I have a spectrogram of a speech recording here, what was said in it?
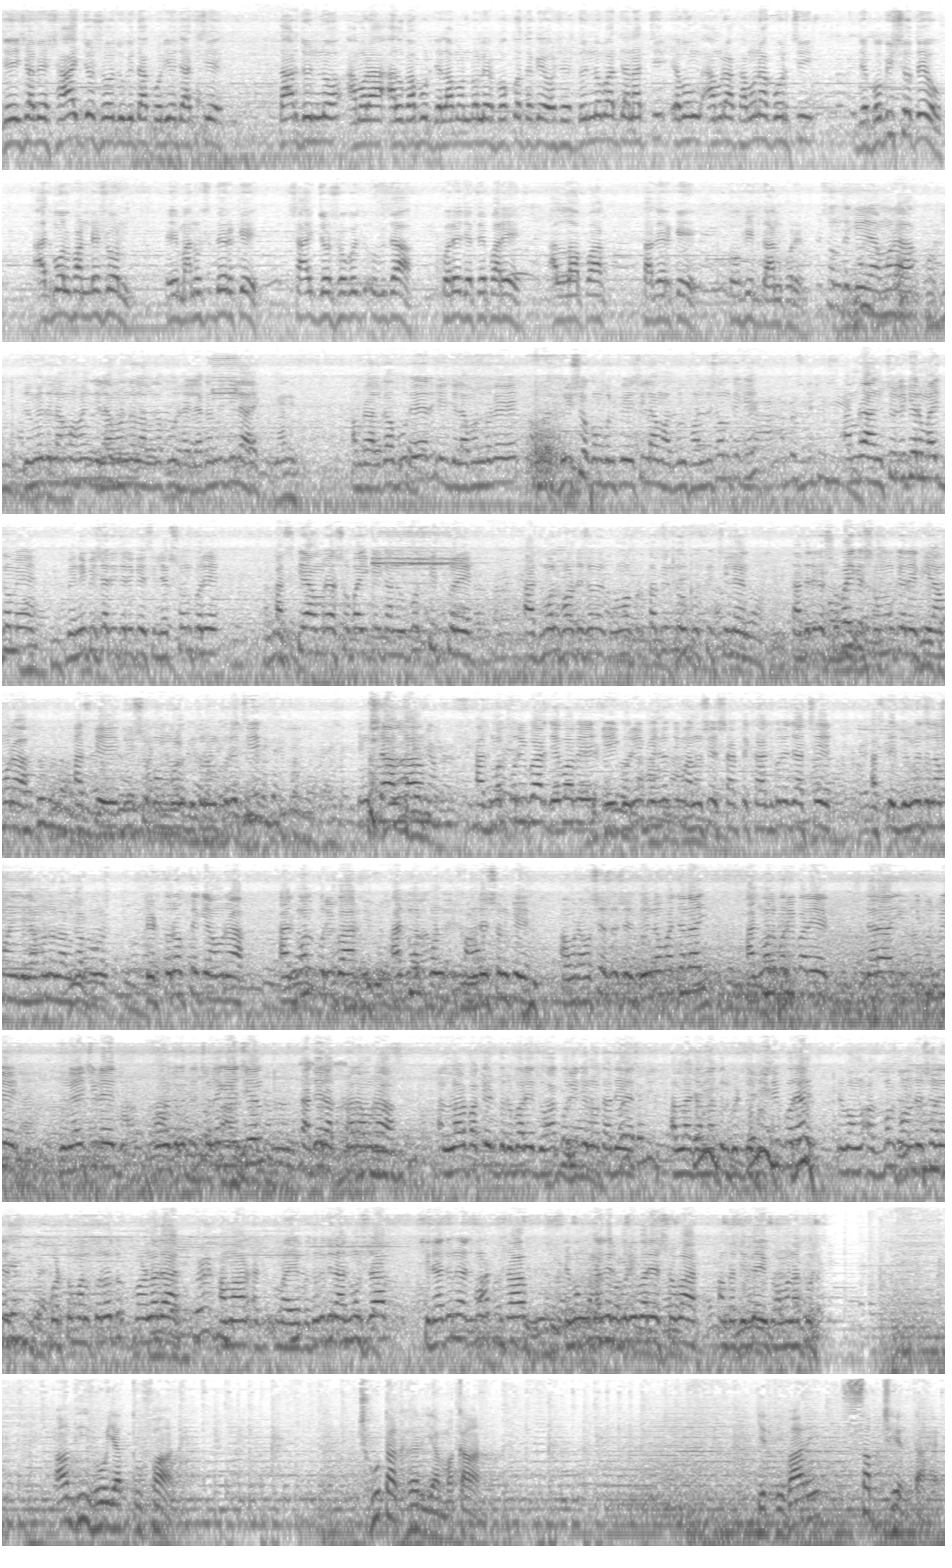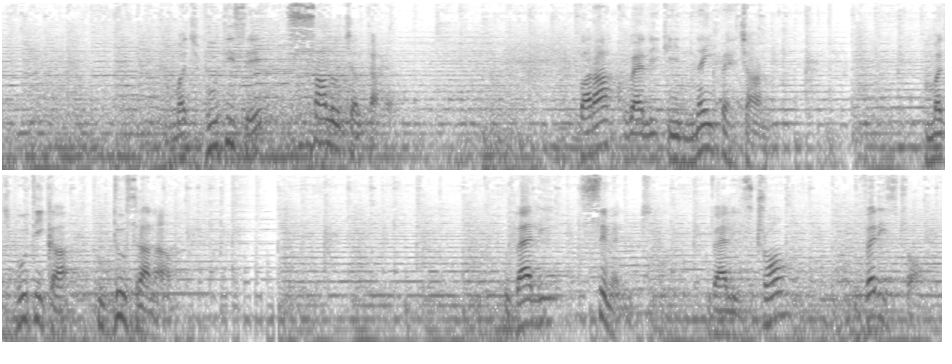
যে হিসাবে সাহায্য সহযোগিতা করিয়ে যাচ্ছে, তার জন্য আমরা আলগাপুর জেলা মণ্ডলের পক্ষ থেকে অশেষ ধন্যবাদ জানাচ্ছি এবং আমরা কামনা করছি যে ভবিষ্যতেও আজমল ফাউন্ডেশন এই মানুষদেরকে সাহায্য সহযোগিতা করে যেতে পারে। আল্লাহ পাক তাদেরকে তৌফিক দান করেন। থেকে আমরা জমিয়তুল্লাহ মোহন জেলা মন্ডল আলগাপুর হাইলাকান্দি জেলায় আমরা আলগাপুরের এই জেলা মন্ডলে আমরা দুইশো কম্বল পেয়েছিলাম আজবুল ফাউন্ডেশন থেকে। আমরা আঞ্চলিকের মাধ্যমে বেনিফিশিয়ারিদেরকে সিলেকশন করে আজকে আমরা সবাইকে এখানে উপস্থিত করে আজমল ফাউন্ডেশনের কর্মকর্তাবৃন্দ উপস্থিত ছিলেন। তাদেরকে সবাইকে সম্মুখে রেখে আমরা আজকে এই দুইশো কম্বল বিতরণ করেছি। ইনশাআল্লাহ আজমল পরিবার যেভাবে এই গরিব মেহনতি মানুষের স্বার্থে কাজ করে যাচ্ছে, আজকে জমিয়তুল্লাহ জেলা মন্ডল আলগাপুর তরফ থেকে আমরা আজমল পরিবার, আজমল ফাউন্ডেশনকে আমরা অশেষ অশেষ ধন্যবাদ জানাই। আজমল পরিবারের যারা ইতিপূর্বে দুনিয়ায় ছেড়ে চলে গিয়েছেন, তাদের আত্মার আমরা আল্লাহর বাকের দরবারে দোয়া করি যেন তাদের আল্লাহ জান্নাতুল ফিরদৌস খুশি করেন এবং আজমল ফাউন্ডেশনের বর্তমান কর্ণধার আমার বদরুদ্দিন আজমল সাহেব, সিরাজুল আজমল সাহেব এবং তাদের পরিবারের সবার আমরা দীর্ঘায়ু কামনা করছি। আধি হো তুফান छोटा घर या मकान। ये दीवारें सब झेलता है। मजबूती से सालों चलता है। बराक वैली की नई पहचान। मजबूती का दूसरा नाम। Valley cement. Valley strong very strong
